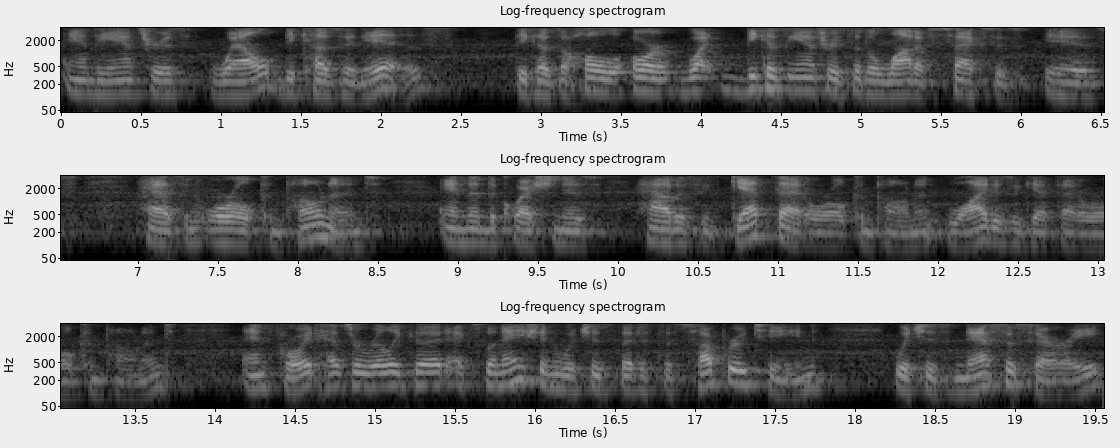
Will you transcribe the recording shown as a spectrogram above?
And the answer is, well, because it is. Because a whole, or what? Because the answer is that a lot of sex is, is has an oral component, and then the question is, how does it get that oral component? Why does it get that oral component? And Freud has a really good explanation, which is that it's a subroutine, which is necessary,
